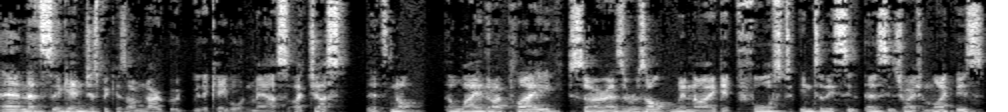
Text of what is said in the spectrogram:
and that's again just because I'm no good with a keyboard and mouse. I just it's not a way that I play. So as a result, when I get forced into this a situation like this,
